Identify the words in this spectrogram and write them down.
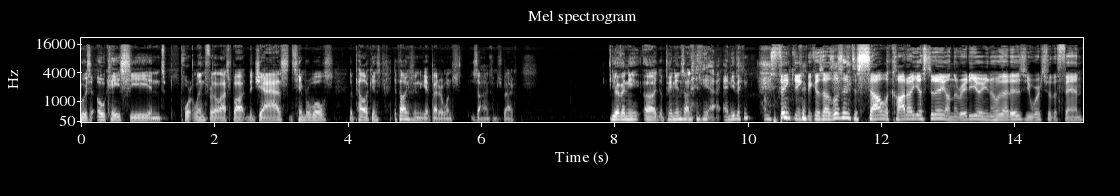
who is OKC and Portland for the last spot. The Jazz, the Timberwolves, the Pelicans. The Pelicans are going to get better once Zion comes back. You have any uh, opinions on any, anything? I'm thinking because I was listening to Sal Licata yesterday on the radio. You know who that is? He works for the fan.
